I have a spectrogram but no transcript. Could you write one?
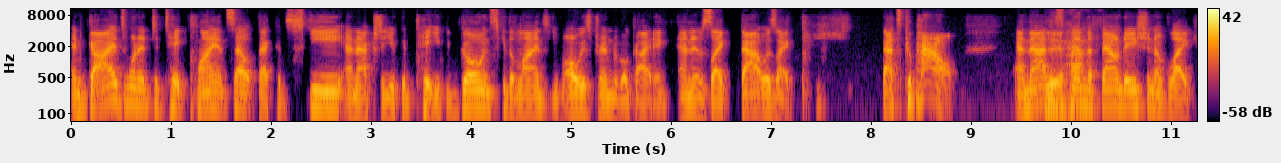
and guides wanted to take clients out that could ski and actually you could take you could go and ski the lines you've always dreamed about guiding. And it was like that was like that's CAPOW. And that has been the foundation of like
